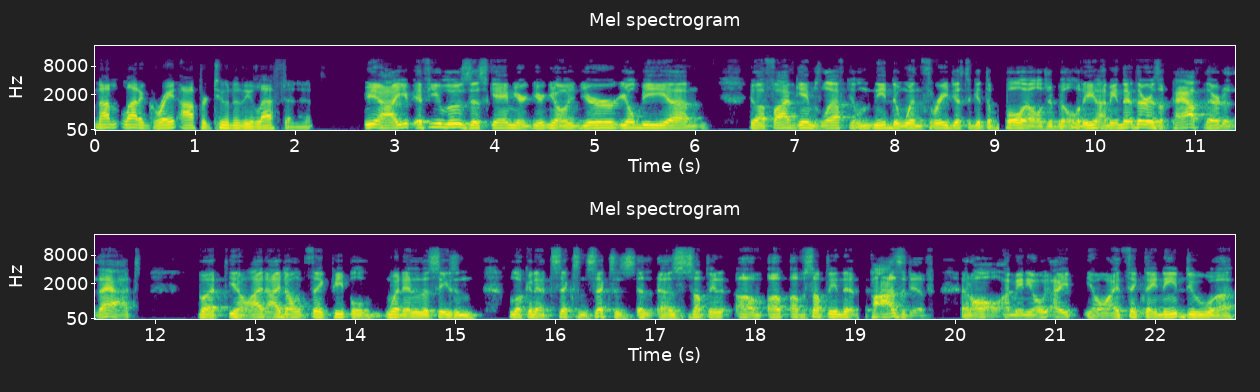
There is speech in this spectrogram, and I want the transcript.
not a lot of great opportunity left in it. Yeah, if you lose this game, you're, you're you know you're you'll be um, you'll have five games left. You'll need to win three just to get the bowl eligibility. I mean, there there is a path there to that, but you know I, I don't think people went into the season looking at six and six as, as, as something of, of, of something that positive at all. I mean, you know I you know I think they need to. Uh,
